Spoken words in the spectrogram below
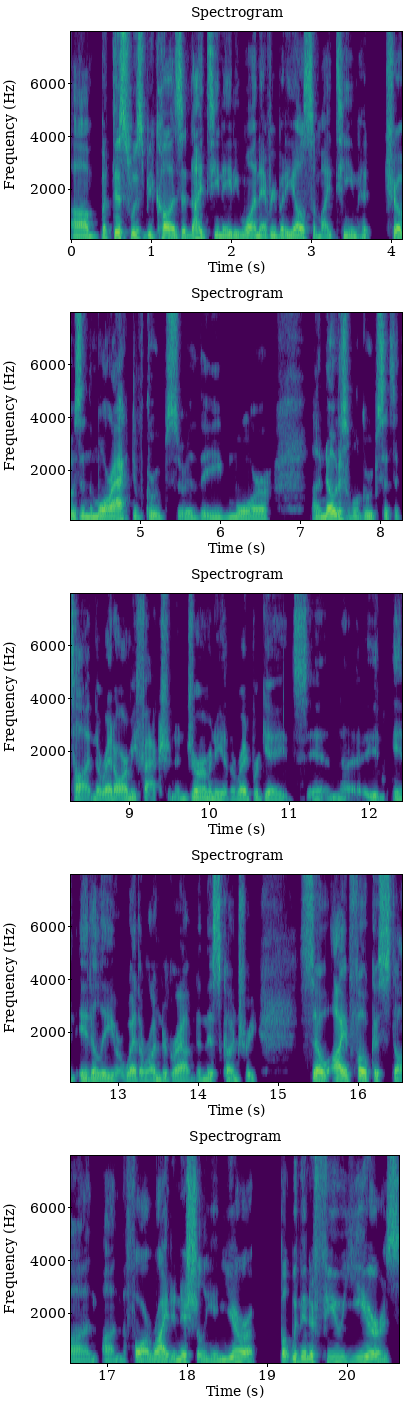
um, but this was because in 1981, everybody else on my team had chosen the more active groups or the more uh, noticeable groups at the time, the Red Army faction in Germany or the Red Brigades in, uh, in, in Italy or Weather Underground in this country. So I had focused on on the far right initially in Europe, but within a few years,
